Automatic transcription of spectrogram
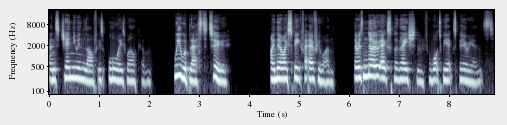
and genuine love is always welcome. We were blessed too. I know I speak for everyone. There is no explanation for what we experienced,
